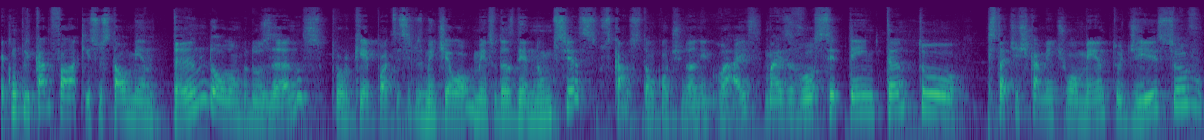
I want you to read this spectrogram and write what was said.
É complicado falar que isso está aumentando ao longo dos anos, porque pode ser simplesmente o aumento das denúncias, os casos estão continuando iguais, mas você tem tanto estatisticamente um aumento disso,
